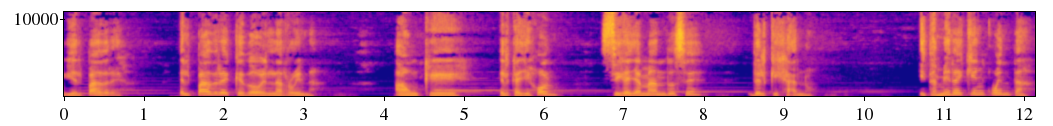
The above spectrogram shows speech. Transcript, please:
Y el padre, el padre quedó en la ruina, aunque el callejón siga llamándose del Quijano. Y también hay quien cuenta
